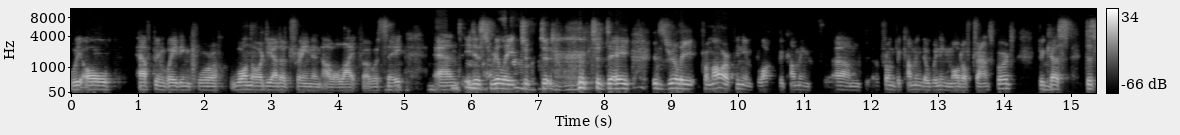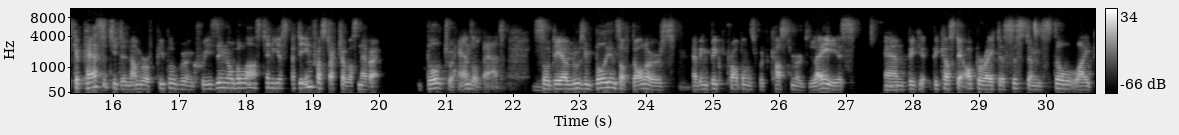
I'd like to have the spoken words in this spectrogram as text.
we all have been waiting for one or the other train in our life i would say. And it is really to, to, today it's really from our opinion block becoming um, from becoming the winning mode of transport because this capacity the number of people were increasing over the last 10 years but the infrastructure was never built to handle that. So they are losing billions of dollars having big problems with customer delays and because they operate the system still like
